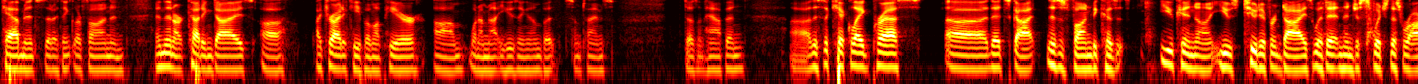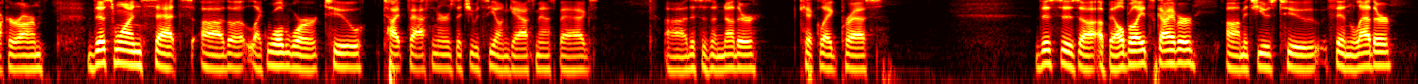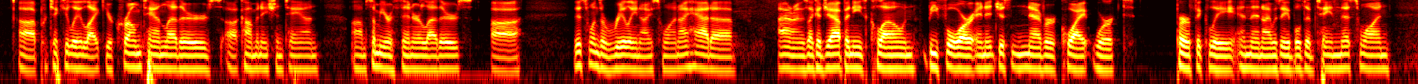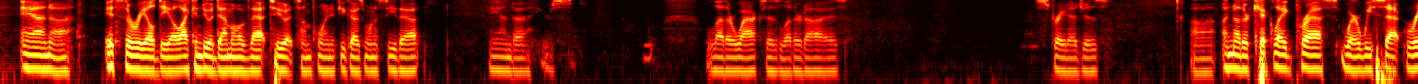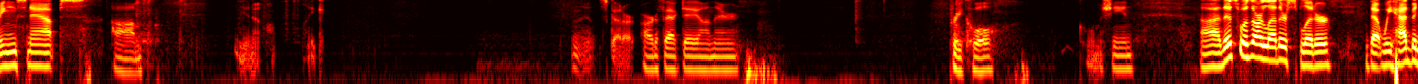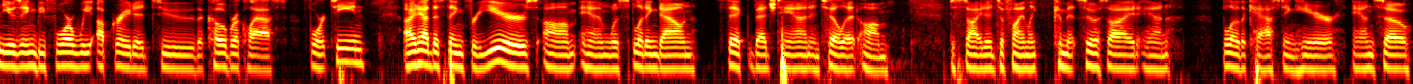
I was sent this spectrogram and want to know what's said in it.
cabinets that I think are fun, and, and then our cutting dies. Uh, I try to keep them up here um, when I'm not using them, but sometimes it doesn't happen. Uh, this is a kick leg press uh, that's got, this is fun because it's, you can uh, use two different dies with it and then just switch this rocker arm. This one sets uh, the like World War II type fasteners that you would see on gas mask bags. Uh, this is another kick leg press. This is a, a bell blade skiver. Um, it's used to thin leather, uh, particularly like your chrome tan leathers, uh, combination tan um, some of your thinner leathers. Uh, this one's a really nice one. I had a, I don't know, it was like a Japanese clone before, and it just never quite worked perfectly. And then I was able to obtain this one, and uh, it's the real deal. I can do a demo of that too at some point if you guys want to see that. And uh, here's leather waxes, leather dies, straight edges. Uh, another kick leg press where we set ring snaps, um, you know, like it's got our artifact day on there. Pretty cool, cool machine. Uh, this was our leather splitter that we had been using before we upgraded to the Cobra class 14. I'd had this thing for years um, and was splitting down thick veg tan until it um, decided to finally commit suicide and blow the casting here. And so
